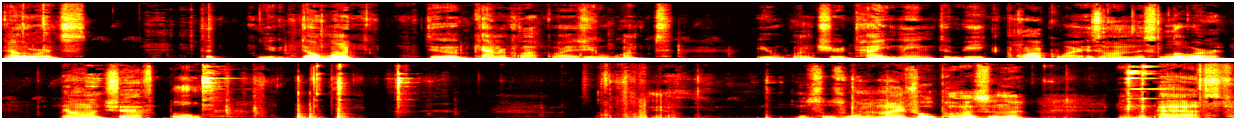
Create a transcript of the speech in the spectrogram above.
in other words, that you don't want to do counterclockwise. You want you want your tightening to be clockwise on this lower balance shaft bolt. Yeah. This was one of my faux pas in the in the past.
